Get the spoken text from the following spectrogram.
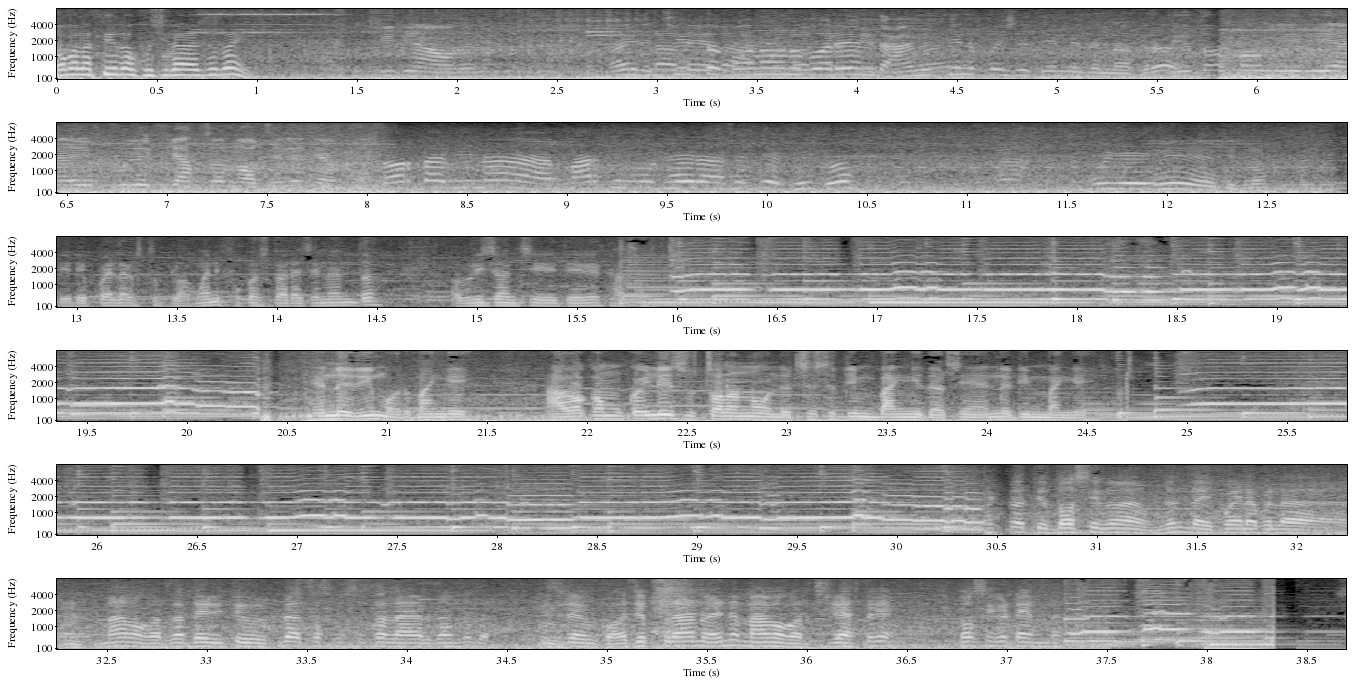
तपाईँलाई त्यो त खुसी लागेको छ दाइ। चिठी आउँदैन। होइन चिट त बनाउनु पऱ्यो नि त हामी किन पैसा दिने त नत्र? त्यो त पाउने एरिया यो पुरै क्याप्चर गर्छ क्या क्यामेरा दर्ता बिना पार्किङ उठाइरहेको छ के? ठिक हो? उयो। भित्र। धेरै पहिला जस्तो भ्लगमा नि फोकस गरेको छैन नि त। अब रिजन चाहिँ यति खास हेर्ने रिमहरू बाङ्गे हावा कम कहिल्यै सु चलाउनु हुँदो रहेछ रिम बाङ्गिँदो रहेछ हेर्ने रिम बाङ्गे त्यो दसैँमा हुन्छ नि त पहिला पहिला मामा घर जाँदाखेरि त्यो पुरा चस्मा सस्मा लगाएर जान्छ त। त्यसरी अब घर चाहिँ पुरानो होइन मामा घर छिरास्तो क्या दसैँको टाइममा।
